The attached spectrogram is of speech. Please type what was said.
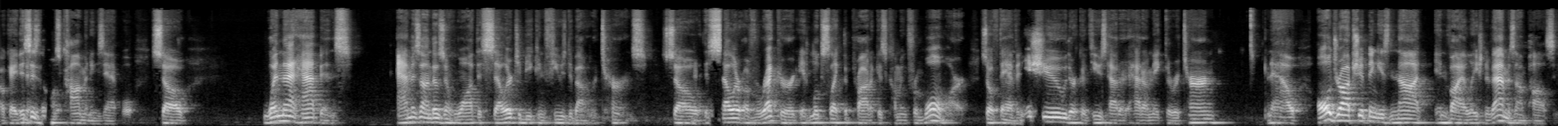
Okay. This yeah. is the most common example. So, when that happens, Amazon doesn't want the seller to be confused about returns. So the seller of record, it looks like the product is coming from Walmart. So if they have an issue, they're confused how to how to make the return. Now, all drop shipping is not in violation of Amazon policy,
